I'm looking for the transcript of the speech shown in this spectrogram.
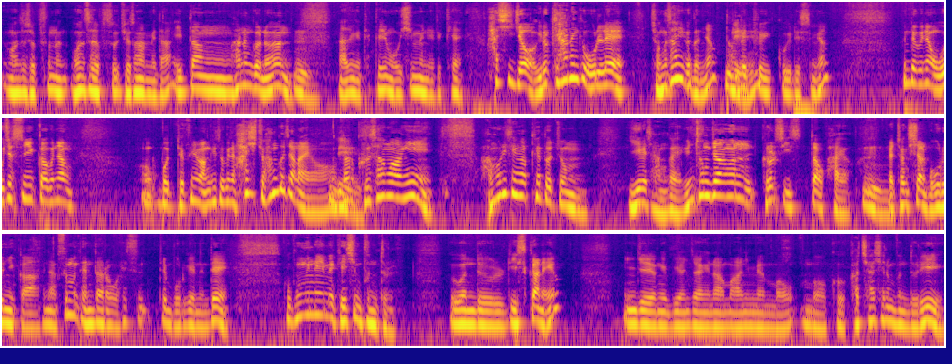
원서 접수는 원서 접수 죄송합니다. 입당하는 거는 음. 나중에 대표님 오시면 이렇게 하시죠. 이렇게 하는 게 원래 정상이거든요. 당 대표 네. 있고 이랬으면. 근데 그냥 오셨으니까 그냥 어, 뭐 대표님 안 계셔도 그냥 하시죠 한 거잖아요. 네. 그 상황이 아무리 생각해도 좀 이해가 잘 안 가요. 윤 총장은 그럴 수 있다고 봐요. 음. 그러니까 정치 잘 모르니까 그냥 쓰면 된다라고 했을지 모르겠는데 그 국민의힘에 계신 분들 의원들이 있을 거 아니에요? 인재영입 위원장이나 뭐 아니면 뭐 뭐 그 같이 하시는 분들이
